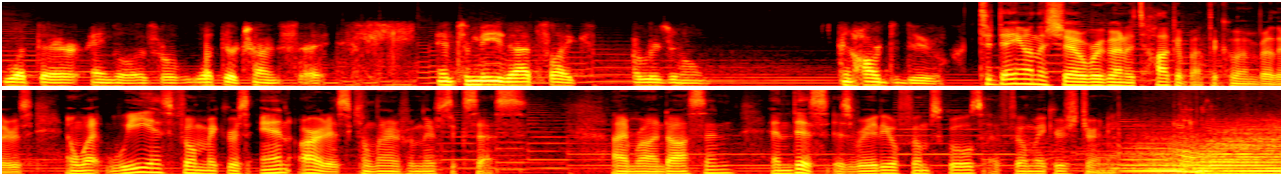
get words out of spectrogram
what their angle is or what they're trying to say. And to me, that's like original and hard to do. Today on the show, we're going to talk about the Coen brothers and what we as filmmakers and artists can learn from their success. I'm Ron Dawson, and this is Radio Film School's A Filmmaker's Journey.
